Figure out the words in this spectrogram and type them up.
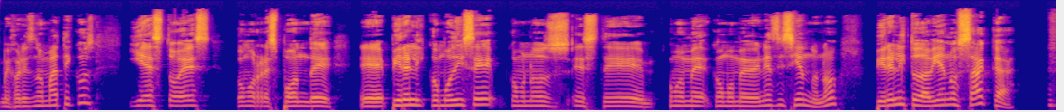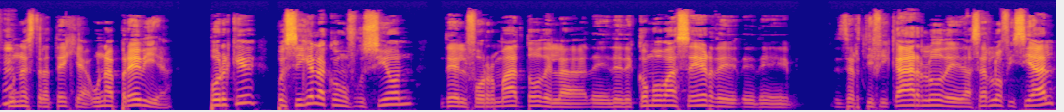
mejores neumáticos, y esto es como responde eh, Pirelli, como dice, como nos, este, como me, como me venías diciendo, ¿no? Pirelli todavía no saca una estrategia, una previa, porque pues sigue la confusión del formato, de, la, de, de, cómo va a ser, de, de, certificarlo, de hacerlo oficial.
